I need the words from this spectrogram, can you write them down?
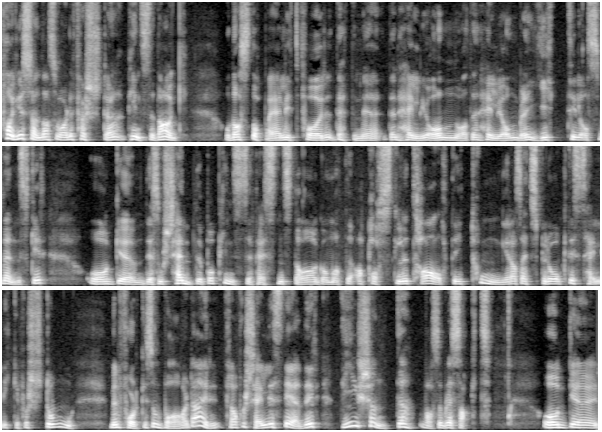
Forrige søndag var det første pinsedag. Og da stoppa jeg litt for dette med Den hellige ånd, og at Den hellige ånd ble gitt til oss mennesker. Og eh, det som skjedde på pinsefestens dag, om at apostlene talte i tunger, altså et språk de selv ikke forsto. Men folket som var der, fra forskjellige steder, de skjønte hva som ble sagt. Og eh,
